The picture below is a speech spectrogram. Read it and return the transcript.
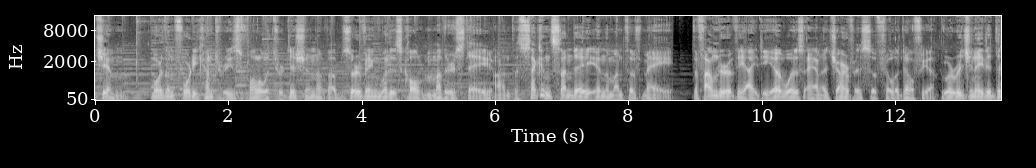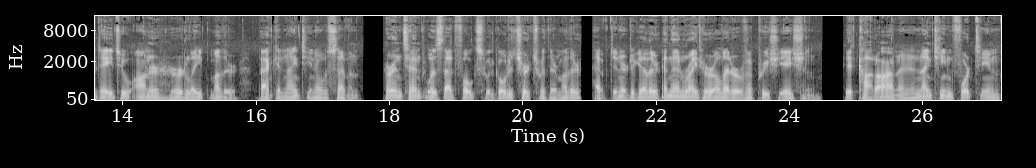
Jim, more than 40 countries follow a tradition of observing what is called Mother's Day on the second Sunday in the month of May. The founder of the idea was Anna Jarvis of Philadelphia, who originated the day to honor her late mother back in 1907. Her intent was that folks would go to church with their mother, have dinner together, and then write her a letter of appreciation. It caught on, and in 1914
